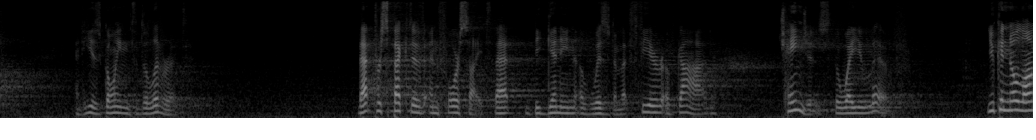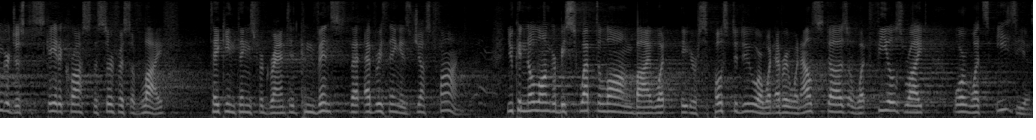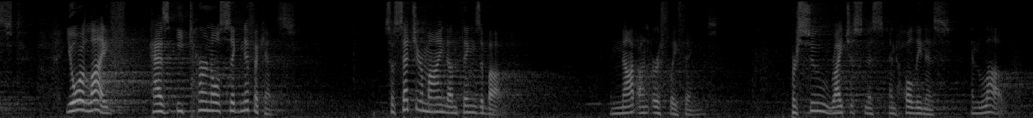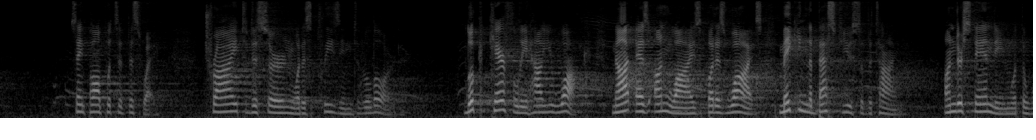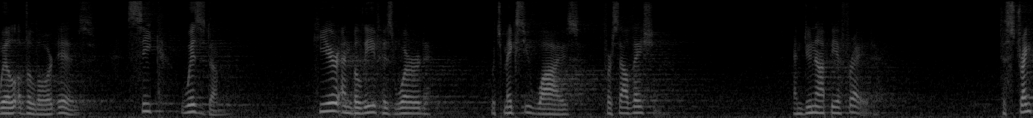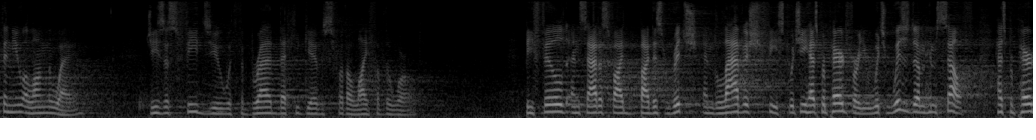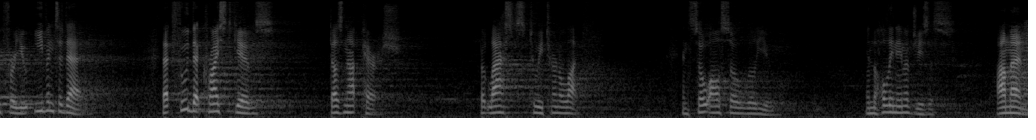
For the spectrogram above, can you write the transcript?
and He is going to deliver it. That perspective and foresight, that beginning of wisdom, that fear of God, changes the way you live. You can no longer just skate across the surface of life, taking things for granted, convinced that everything is just fine. You can no longer be swept along by what you're supposed to do or what everyone else does or what feels right or what's easiest. Your life has eternal significance. So set your mind on things above not on earthly things. Pursue righteousness and holiness and love. St. Paul puts it this way Try to discern what is pleasing to the Lord. Look carefully how you walk not as unwise, but as wise, making the best use of the time, understanding what the will of the Lord is. Seek wisdom. Hear and believe his word, which makes you wise for salvation. And do not be afraid. To strengthen you along the way, Jesus feeds you with the bread that he gives for the life of the world. Be filled and satisfied by this rich and lavish feast which He has prepared for you, which wisdom Himself has prepared for you even today. That food that Christ gives does not perish, but lasts to eternal life. And so also will you. In the holy name of Jesus, Amen.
